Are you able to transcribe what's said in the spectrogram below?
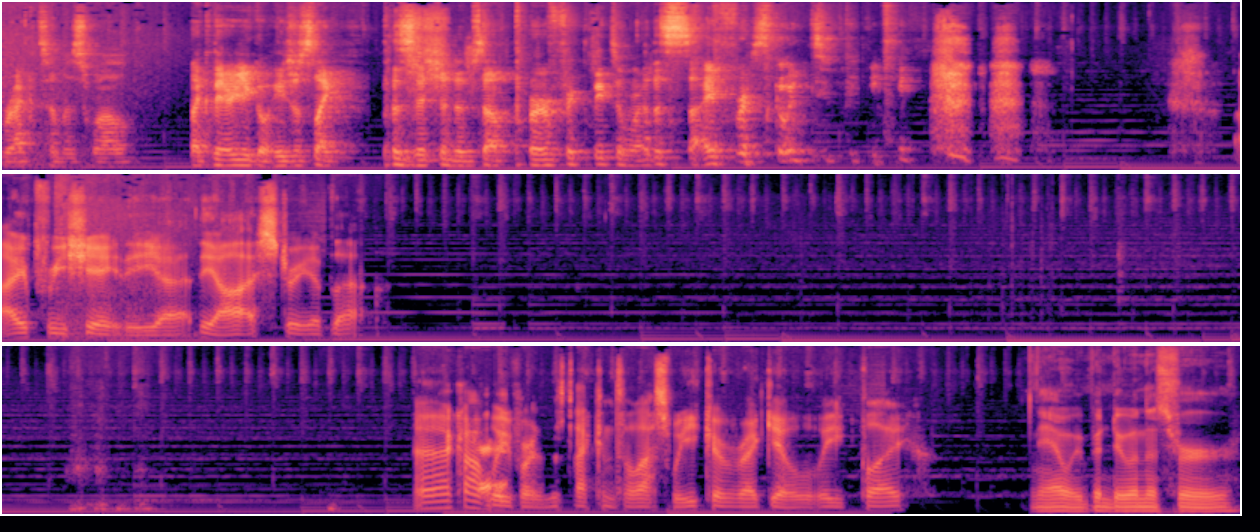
rectum as well. Like there you go. He just like positioned himself perfectly to where the Cypher is going to be. I appreciate the uh, the artistry of that. Uh, I can't believe we're in the second to last week of regular league play. Yeah, we've been doing this for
